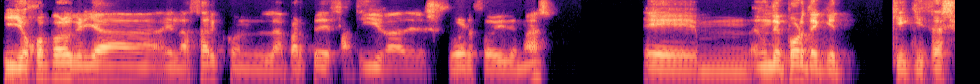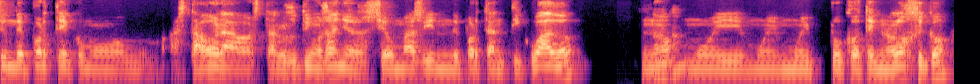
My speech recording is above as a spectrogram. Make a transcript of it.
Y yo, Juan Pablo, quería enlazar con la parte de fatiga, del esfuerzo y demás. Eh, un deporte que, que, quizás sea un deporte como hasta ahora o hasta los últimos años ha sido más bien un deporte anticuado, ¿no? muy, muy, muy poco tecnológico.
